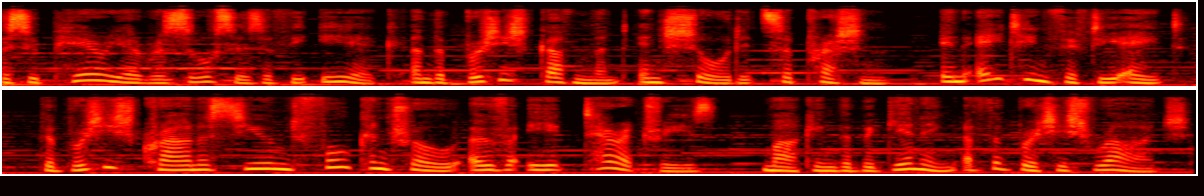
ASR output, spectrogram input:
the superior resources of the EIC and the British government ensured its suppression. In 1858, the British Crown assumed full control over EIC territories, marking the beginning of the British Raj.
